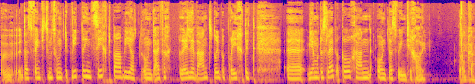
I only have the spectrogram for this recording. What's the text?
äh, das fände ich zum Sonntag weiterhin sichtbar wird und einfach relevant darüber berichtet, äh, wie man das Leben gehen kann. Und das wünsche ich euch. Danke.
